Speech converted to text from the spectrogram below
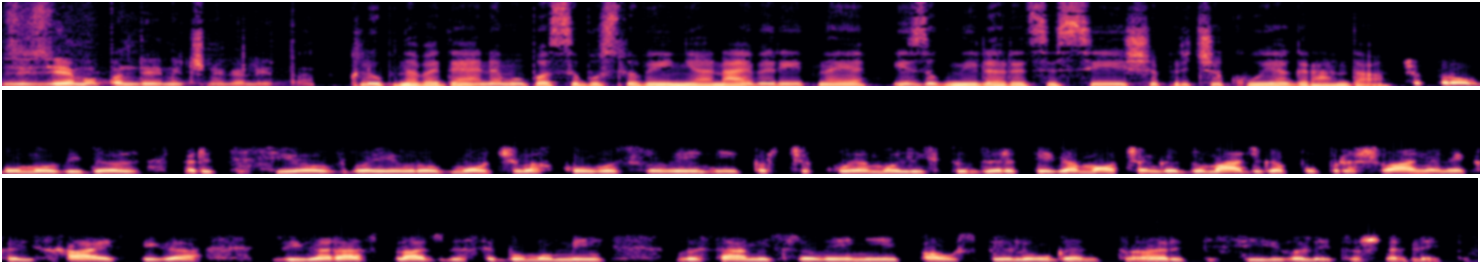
z izjemo pandemičnega leta. Kljub navedenemu pa se bo Slovenija najverjetneje izognila recesiji, še pričakuje Granda. Čeprav bomo videli recesijo v evroobmočju, lahko v Sloveniji pričakujemo lih tudi zaradi tega močnega domačega popraševanja, nekaj izhaja iz tega dviga razplač, da se bomo mi v sami Sloveniji pa uspeli ogniti recesiji v letošnjem letu.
